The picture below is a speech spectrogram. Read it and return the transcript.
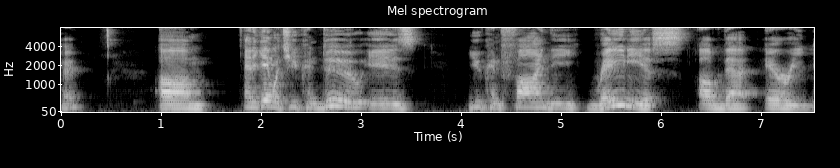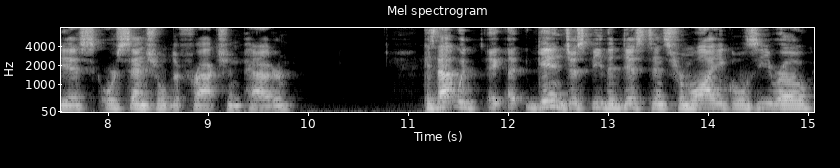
Okay? Um, and again, what you can do is you can find the radius of that airy disk or central diffraction pattern. Because that would, again, just be the distance from y equals 0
